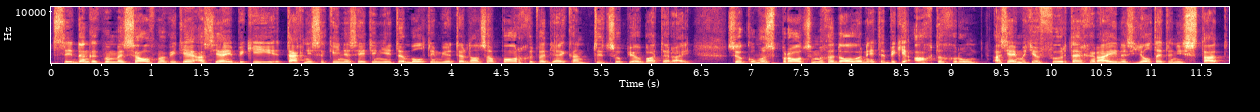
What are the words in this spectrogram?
sê dink ek met myself, maar weet jy, as jy bietjie tegniese kennis het en jy het 'n multimeter, dan is daar 'n paar goed wat jy kan toets op jou battery. So kom ons praat sommer daaroor net 'n bietjie agtergrond. As jy met jou voertuig ry en is heeltyd in die stad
